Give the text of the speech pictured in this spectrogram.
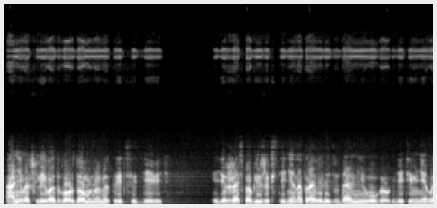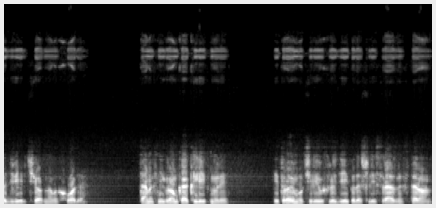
Они вошли во двор дома номер 39 и, держась поближе к стене, направились в дальний угол, где темнела дверь черного хода. Там их негромко окликнули, и трое молчаливых людей подошли с разных сторон.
